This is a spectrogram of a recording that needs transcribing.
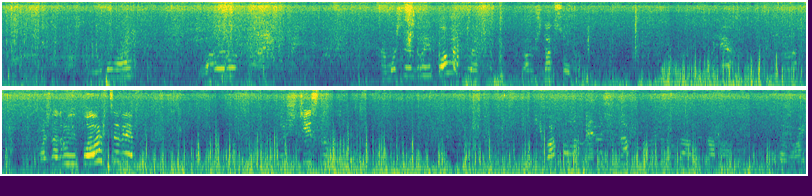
Ну давай. Давай, давай. А може на другий поверх легше? Там ж так сухо. Бля. Може на другий поверх це випити? Ну ж тісно буде. Хіба половина сюди, половина туди, не запах. Ну давай.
